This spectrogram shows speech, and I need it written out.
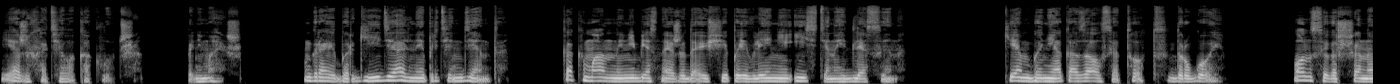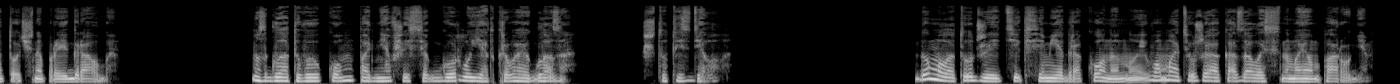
Я же хотела как лучше. Понимаешь? Грайберги — идеальные претенденты как манны небесной, ожидающие появления истины для сына. Кем бы ни оказался тот, другой, он совершенно точно проиграл бы. Сглатываю ком, поднявшийся к горлу, и открываю глаза. Что ты сделала? Думала тут же идти к семье дракона, но его мать уже оказалась на моем пороге.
